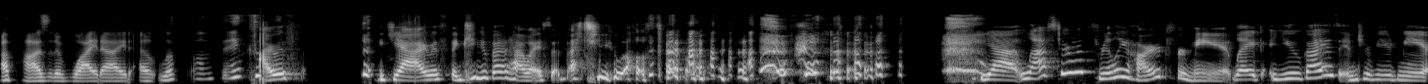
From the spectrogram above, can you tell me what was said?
a positive, wide eyed outlook on things. I was, yeah, I was thinking about how I said that to you also. yeah, last year was really hard for me. Like, you guys interviewed me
